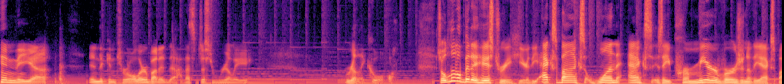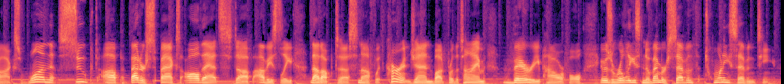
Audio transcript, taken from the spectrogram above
in the uh, in the controller, but it, uh, that's just really, really cool. So a little bit of history here. The Xbox One X is a premier version of the Xbox One, souped up, better specs, all that stuff. Obviously not up to snuff with current gen, but for the time, very powerful. It was released November 7th, 2017.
